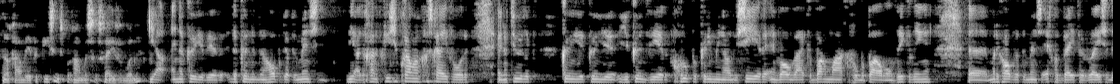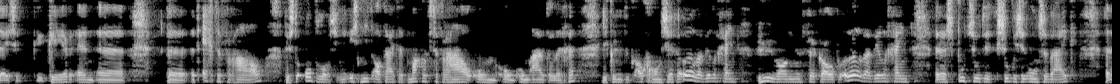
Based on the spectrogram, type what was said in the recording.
dan gaan weer verkiezingsprogramma's geschreven worden. Ja, en dan kun je weer, dan, kunnen, dan hoop ik dat de mensen, ja, dan gaan de verkiezingsprogramma's geschreven worden. En natuurlijk kun je, kun je, je kunt weer groepen criminaliseren en woonwijken bang maken voor bepaalde ontwikkelingen. Uh, maar ik hoop dat de mensen echt wat beter lezen deze keer. En uh, het echte verhaal, dus de oplossing, is niet altijd het makkelijkste verhaal om, om, om uit te leggen. Je kunt natuurlijk ook gewoon zeggen: oh, wij willen geen huurwoningen verkopen. Oh, wij willen geen uh, spoedzoekers in onze wijk. Uh,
